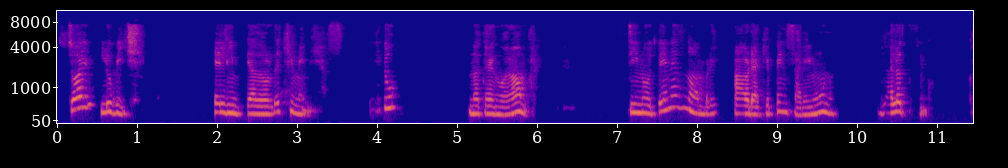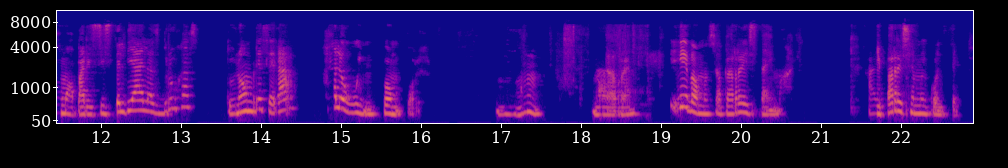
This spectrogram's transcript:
Soy Lubitsch, el limpiador de chimeneas. ¿Y tú? No tengo nombre. Si no tienes nombre, habrá que pensar en uno. Ya lo tengo. Como apareciste el día de las brujas, tu nombre será Halloween Pompol. Y vamos a ver esta imagen. Ahí parece muy contento.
